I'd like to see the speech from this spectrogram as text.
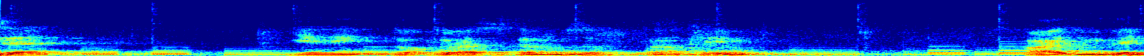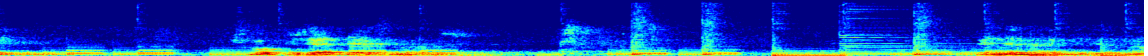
Size yeni doktor asistanımızı tanıtayım. Aydın Bey. Çok güzel dersin alır. Ben de merak ediyorum ha.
